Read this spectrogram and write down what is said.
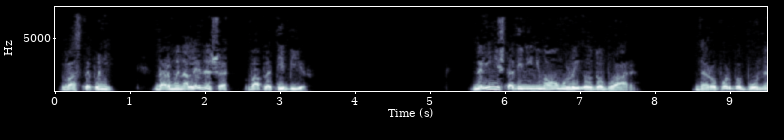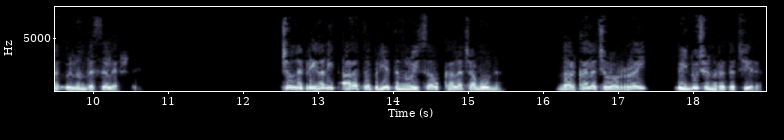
va stăpâni, dar mâna leneșă va plăti bir. Neliniștea din inima omului îl doboară, dar o vorbă bună îl înveselește. Cel neprihănit arată prietenului său calea cea bună, dar calea celor răi îi duce în rătăcire.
